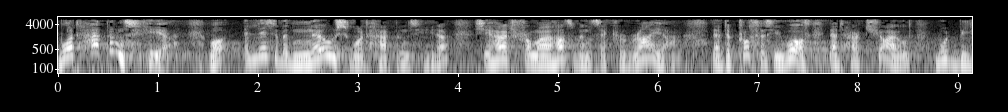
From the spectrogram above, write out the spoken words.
What happens here? Well, Elizabeth knows what happens here. She heard from her husband Zechariah that the prophecy was that her child would be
